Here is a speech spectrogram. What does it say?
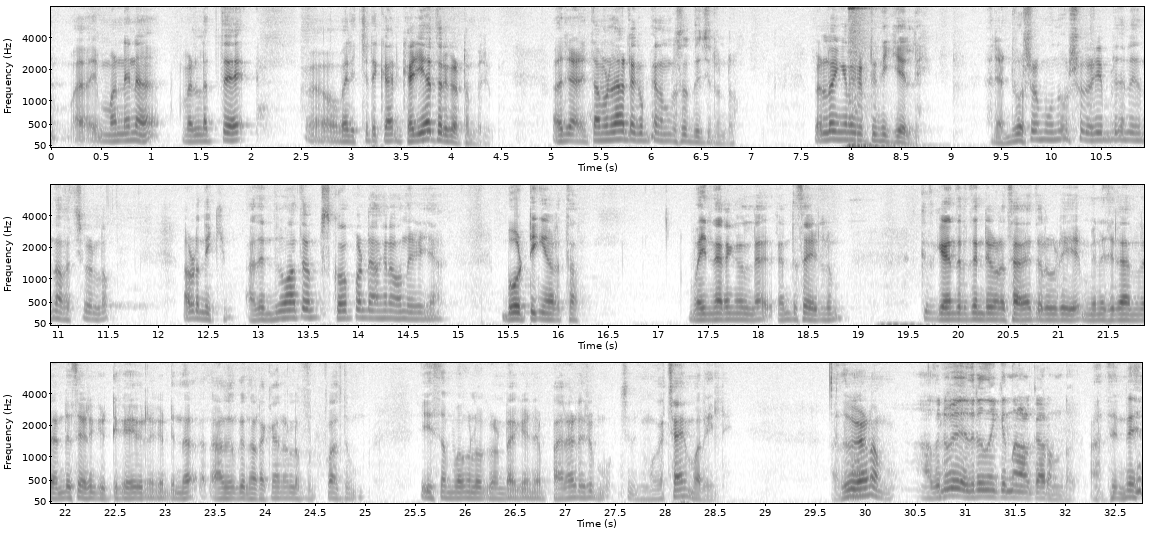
മണ്ണിന് വെള്ളത്തെ വലിച്ചെടുക്കാൻ കഴിയാത്തൊരു ഘട്ടം വരും. അത് തമിഴ്നാട്ടിലൊക്കെ പോയി നമ്മൾ ശ്രദ്ധിച്ചിട്ടുണ്ടോ? വെള്ളം ഇങ്ങനെ കെട്ടി നിൽക്കുകയല്ലേ? രണ്ട് വർഷം മൂന്ന് വർഷം കഴിയുമ്പോഴത്തേന് ഇത് നിറച്ച് വെള്ളം അവിടെ നിൽക്കും. അതെന്തുമാത്രം സ്കോപ്പ് ഉണ്ട് അങ്ങനെ വന്നു കഴിഞ്ഞാൽ? ബോട്ടിങ് നടത്താം. വൈകുന്നേരങ്ങളിൽ രണ്ട് സൈഡിലും കേന്ദ്രത്തിന്റെ കൂടെ സഹായത്തോടുകൂടി മിനച്ചിലാറിന് രണ്ട് സൈഡും കെട്ടി കൈവരും കെട്ടുന്ന ആളുകൾക്ക് നടക്കാനുള്ള ഫുട്പാത്തും ഈ സംഭവങ്ങളൊക്കെ ഉണ്ടാക്കി കഴിഞ്ഞാൽ പലരുടെ ഒരു മുഖച്ഛായം മാറിയില്ലേ? അത് വേണം. അതിന് എതിര് നിൽക്കുന്ന ആൾക്കാരുണ്ട്. അതിനെ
